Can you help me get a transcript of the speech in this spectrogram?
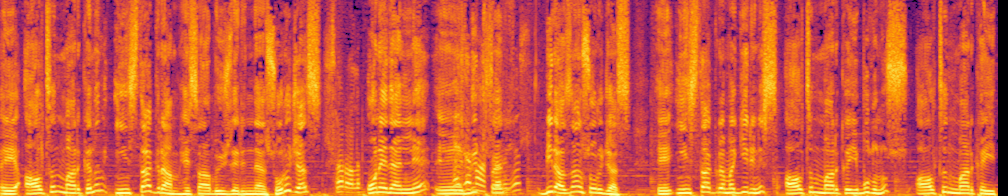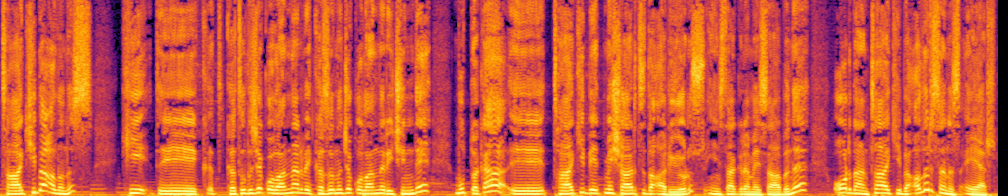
e, Altın Marka'nın Instagram hesabı üzerinden soracağız. Soralım. O nedenle e, Ne lütfen soracağız? birazdan soracağız. E, Instagram'a giriniz Altın Marka'yı bulunuz. Altın Marka'yı takibe alınız ki e, kat- katılacak olanlar ve kazanacak olanlar için de mutlaka e, takip etme şartı da arıyoruz Instagram hesabını. Oradan takibe alırsanız eğer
